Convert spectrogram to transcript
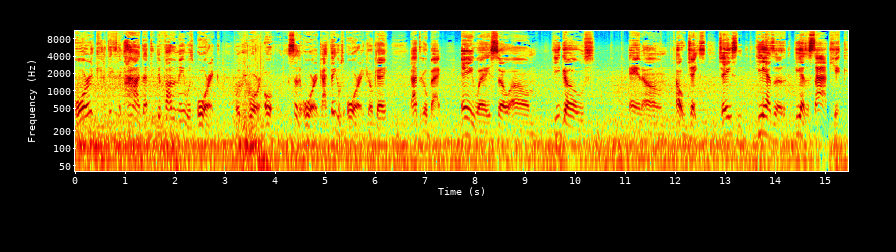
Oric, I think his name, I think the father's name was Oric. Or the Oric. Oh, said Oric. I think it was Oric, okay? I have to go back. Anyway, so um he goes and um oh Jace. Jace he has a he has a sidekick.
